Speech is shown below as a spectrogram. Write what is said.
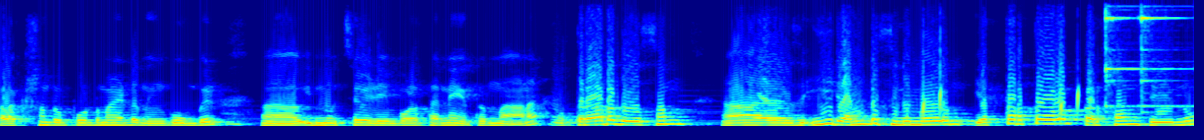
കളക്ഷൻ റിപ്പോർട്ടുമായിട്ട് നിങ്ങൾക്ക് മുമ്പിൽ ഇന്ന് ഉച്ച കഴിയുമ്പോൾ തന്നെ എത്തുന്നതാണ്. ഉത്രാട ദിവസം ഈ രണ്ട് സിനിമകളും എത്രത്തോളം പെർഫോം ചെയ്യുന്നു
